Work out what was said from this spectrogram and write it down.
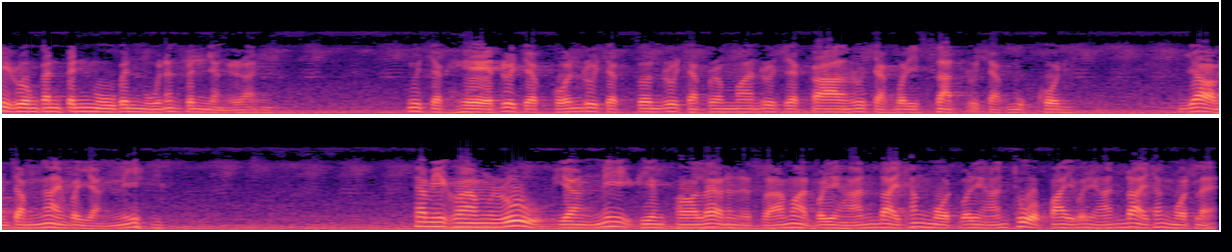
ที่รวมกันเป็นหมู่เป็นหมู่นั้นเป็นอย่างไร รู้จักเหตุ รู้จักผล รู้จักตน รู้จักประมาณ รู้จักกาลรู้จักบริษัท รู้จักบุคคล ย่อมจำง่ายก็อย่างนี้ ถ้ามีความรู้อย่างนี้เพียงพอแล้วนั่นสามารถบริหารได้ทั้งหมด บริหารทั่วไปบริหารได้ทั้งหมดแหละ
